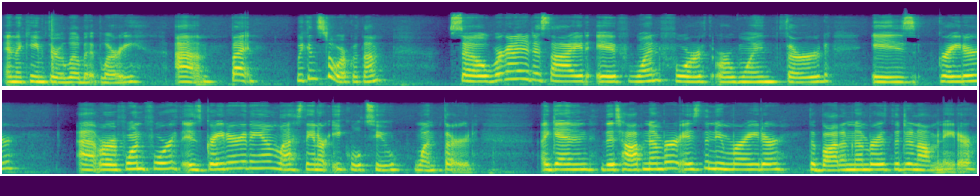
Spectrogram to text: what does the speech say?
and they came through a little bit blurry. Um, but we can still work with them. So we're going to decide if one fourth or one third is greater, uh, or if one fourth is greater than, less than, or equal to one third. Again, the top number is the numerator, the bottom number is the denominator.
